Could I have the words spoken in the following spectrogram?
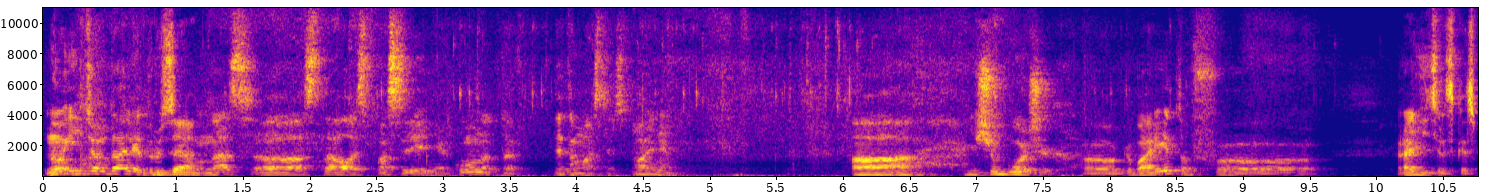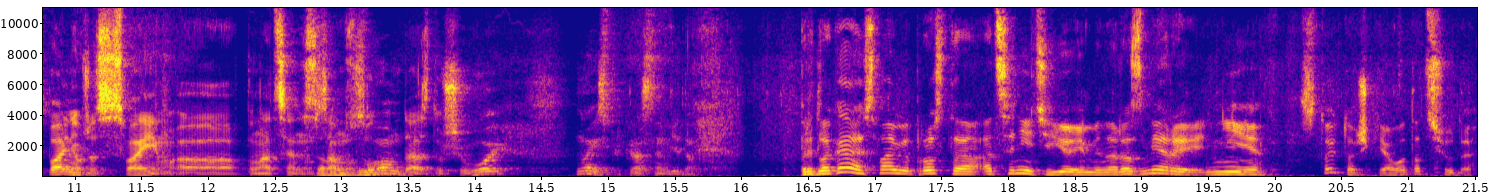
Ну, идем далее, друзья. Да. У нас э, осталась последняя комната. Это мастер-спальня. А, еще больших э, габаритов. э, родительская спальня уже со своим э, полноценным Санузлом. да, с душевой. Ну и с прекрасным видом. Предлагаю с вами просто оценить ее именно размеры не с той точки, а вот отсюда.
